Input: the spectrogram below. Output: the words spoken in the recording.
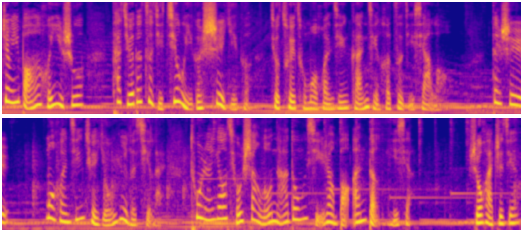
这名保安回忆说，他觉得自己救一个是一个，就催促莫焕晶赶紧和自己下楼。但是莫焕晶却犹豫了起来，突然要求上楼拿东西，让保安等一下。说话之间，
